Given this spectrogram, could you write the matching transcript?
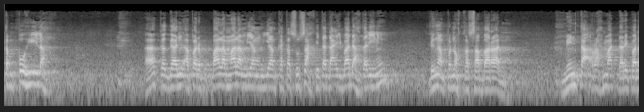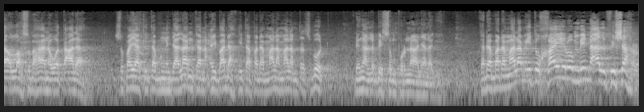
tempuhilah ha, kegan apa malam-malam yang yang kata susah kita nak ibadah tadi ini dengan penuh kesabaran minta rahmat daripada Allah Subhanahu wa taala supaya kita menjalankan ibadah kita pada malam-malam tersebut dengan lebih sempurnanya lagi. Karena pada malam itu khairum min alf syahr.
